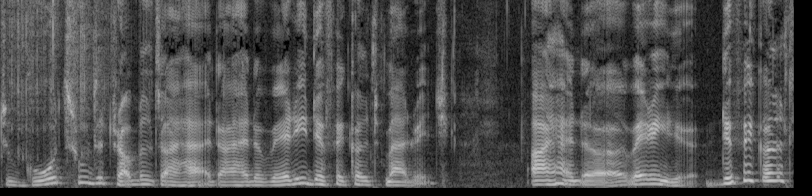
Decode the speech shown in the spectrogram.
to go through the troubles I had. I had a very difficult marriage. I had a very difficult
